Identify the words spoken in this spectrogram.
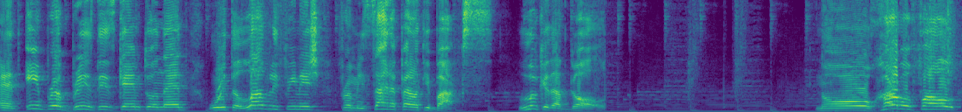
and Ibra brings this game to an end with a lovely finish from inside a penalty box. Look at that goal. No, horrible foul.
